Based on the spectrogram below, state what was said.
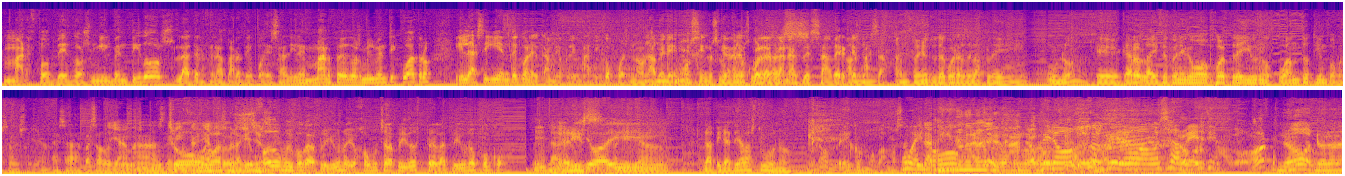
marzo de 2022, la tercera parte puede salir en marzo de 2024 y la siguiente con el cambio climático pues no la veremos y nos ¿Tú te quedaremos con las ganas de saber qué An- pasa. Antonio, ¿tú te acuerdas de la Play 1? Que claro, la hice Tony como, joder, Play 1. ¿Cuánto tiempo ha pasado eso ya? Ha pasado ya más de Mucho- 20 ¿Cómo vas años. con Yo aquello? he jugado muy poco a la Play 1, yo he jugado mucho a la Play 2, pero la Play 1 poco. La gris. pilló ahí- aquella- ¿La pirateabas tú o no? No, hombre, ¿cómo vamos a Bueno, piratear? no, no, no, no, no, no, Pero, pero vamos a ver. No, no, no,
